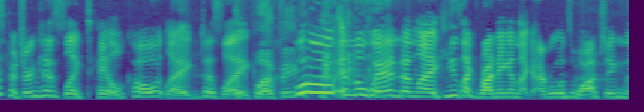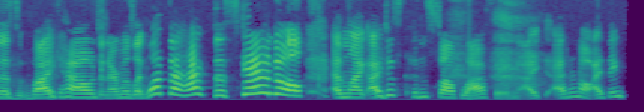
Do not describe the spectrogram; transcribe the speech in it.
just picturing his like tailcoat, like just like flapping. woo in the wind, and like he's like running, and like everyone's watching this Viscount, and everyone's like, what the heck, the scandal, and like I just couldn't stop laughing. I I don't know. I think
